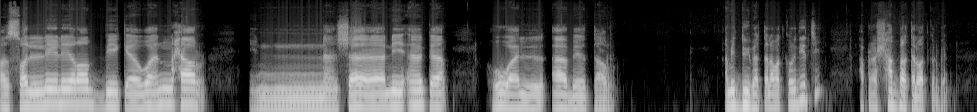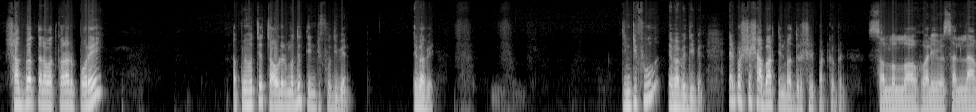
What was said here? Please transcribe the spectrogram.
فصل لربك وانحر إن شانئك হুয়াল আবেতার আমি দুইবার তেলাওয়াত করে দিয়েছি আপনারা সাতবার তেলাওয়াত করবেন সাতবার তেলাওয়াত করার পরেই আপনি হচ্ছে চাউলের মধ্যে তিনটি ফু দিবেন এভাবে তিনটি ফু এভাবে দিবেন এরপর শেষ আবার তিনবার দৃশ্যের পাঠ করবেন সাল্লাহ আলী ওয়াসাল্লাম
